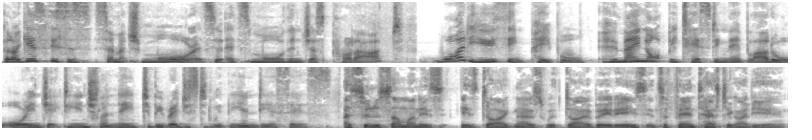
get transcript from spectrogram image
But I guess this is so much more. It's, it's more than just product. Why do you think people who may not be testing their blood or, or, injecting insulin need to be registered with the NDSS? As soon as someone is, is diagnosed with diabetes, it's a fantastic idea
